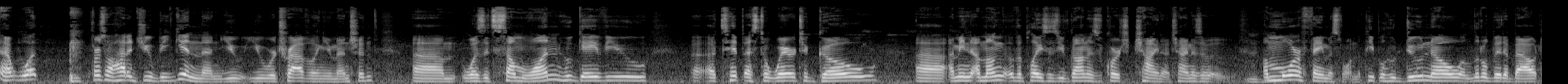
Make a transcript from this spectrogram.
At what? First of all, how did you begin? Then you you were traveling. You mentioned. Um, was it someone who gave you a, a tip as to where to go? Uh, I mean, among the places you've gone is of course China. China's a, a more famous one. The people who do know a little bit about,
